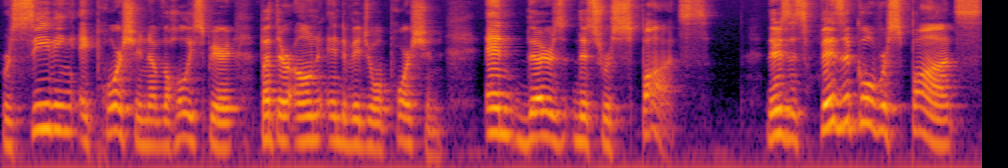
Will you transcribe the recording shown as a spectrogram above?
receiving a portion of the Holy Spirit, but their own individual portion. And there's this response. There's this physical response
